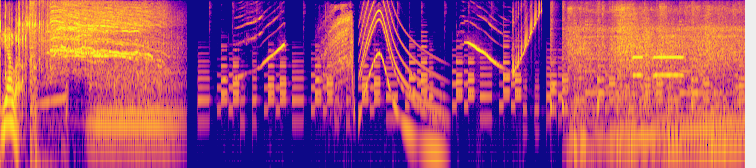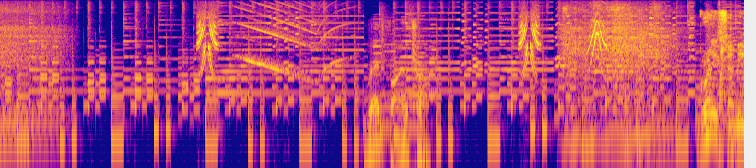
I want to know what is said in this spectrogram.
Yellow. Red fire truck. Gray semi.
